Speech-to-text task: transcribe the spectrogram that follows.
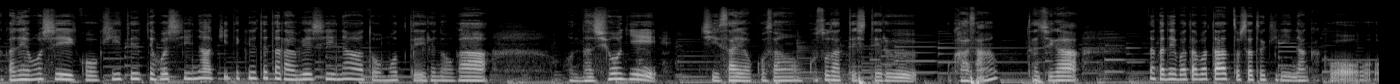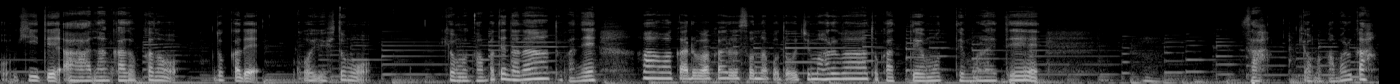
なんかねもしこう聞いててほしいな聞いてくれてたら嬉しいなと思っているのが同じように小さいお子さんを子育てしてるお母さんたちがなんかねバタバタっとした時になんかこう聞いてああなんかどっかのどっかでこういう人も今日も頑張ってんだなとかねああわかるわかるそんなことうちもあるわとかって思ってもらえて、うん、さあ今日も頑張るか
